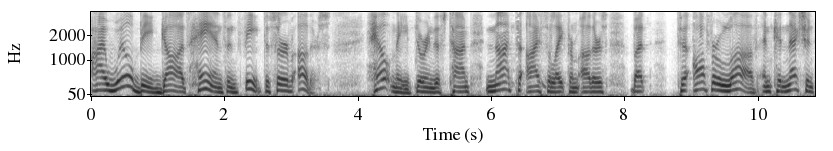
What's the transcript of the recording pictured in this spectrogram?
I will be God's hands and feet to serve others. Help me during this time not to isolate from others, but to offer love and connection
